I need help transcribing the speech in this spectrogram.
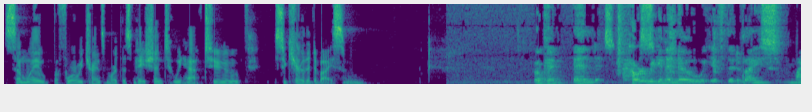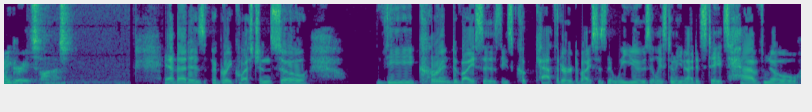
some way before we transport this patient, we have to secure the device. Okay, and how are we going to know if the device migrates on us? Yeah, that is a great question. So, the current devices, these Cook catheter devices that we use, at least in the United States, have no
